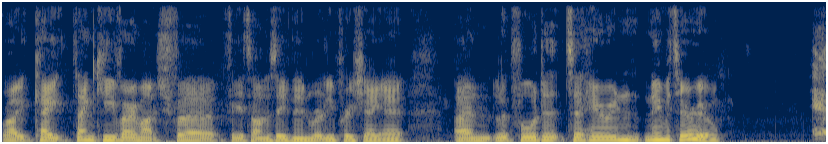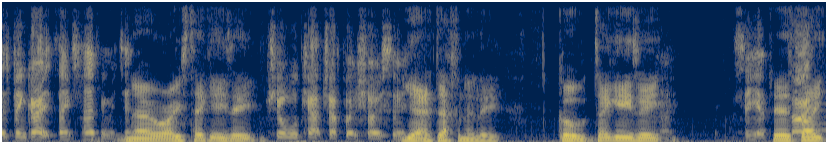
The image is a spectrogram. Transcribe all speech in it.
Right, Kate, thank you very much for, for your time this evening. Really appreciate it. And look forward to, to hearing new material. Yeah, it's been great. Thanks for having me, Tim. No worries. Take it easy. I'm sure we'll catch up at a show soon. Yeah, definitely. Cool. Take it easy. See ya. Cheers. Bye.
